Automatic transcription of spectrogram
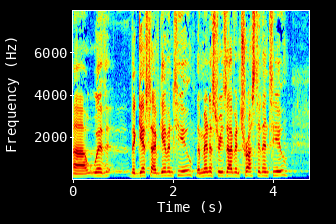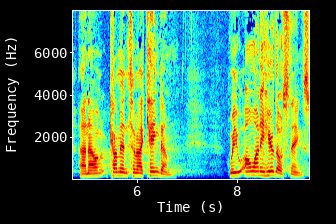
uh, with the gifts I've given to you, the ministries I've entrusted into you. Uh, now come into my kingdom. We all want to hear those things.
